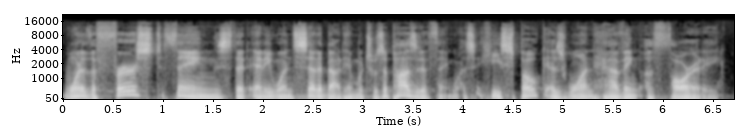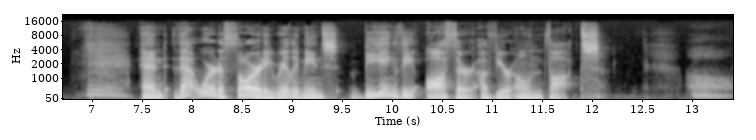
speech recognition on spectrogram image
One of the first things that anyone said about him, which was a positive thing, was he spoke as one having authority. Hmm. And that word authority really means being the author of your own thoughts, oh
